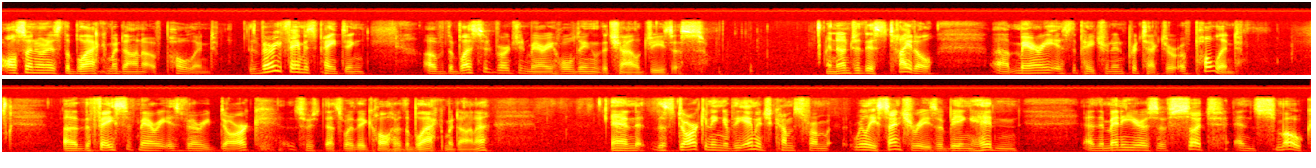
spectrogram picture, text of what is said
also known as the Black Madonna of Poland. It's a very famous painting of the Blessed Virgin Mary holding the child Jesus. And under this title, uh, Mary is the patron and protector of Poland. Uh, the face of Mary is very dark, so that's why they call her the Black Madonna. And this darkening of the image comes from really centuries of being hidden and the many years of soot and smoke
